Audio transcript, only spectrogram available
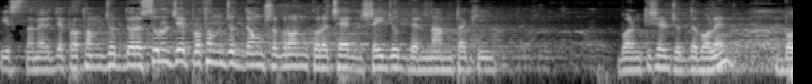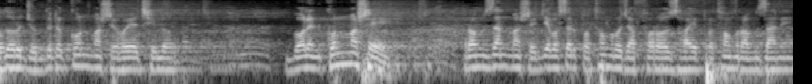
ইসলামের যে প্রথম যুদ্ধ, রসুল যে প্রথম যুদ্ধে অংশগ্রহণ করেছেন, সেই যুদ্ধের নামটা কি? বলেন, কিসের যুদ্ধ বলেন? বদর যুদ্ধটা কোন মাসে হয়েছিল? বলেন, কোন মাসে? রমজান মাসে, যে বছর প্রথম রোজা ফরজ হয়, প্রথম রমজানে,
